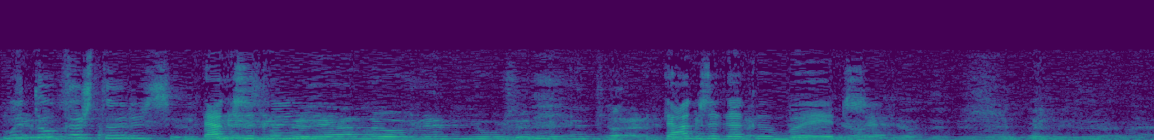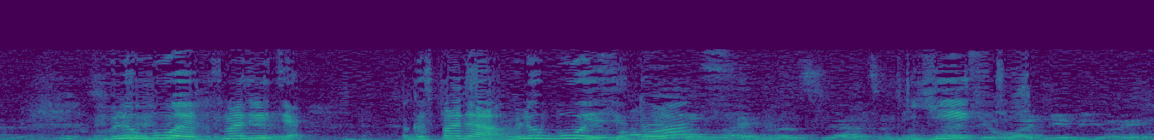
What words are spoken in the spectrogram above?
Мы только что решили. Так же, Режиме реального времени уже не летали. так же, как и бейджи. В любой, смотрите, господа, в любой ситуации есть- сайте O1.ua,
